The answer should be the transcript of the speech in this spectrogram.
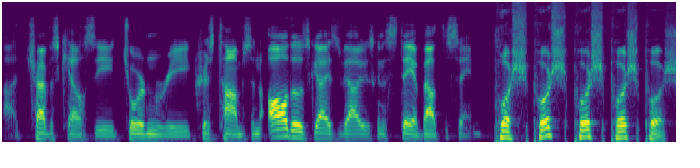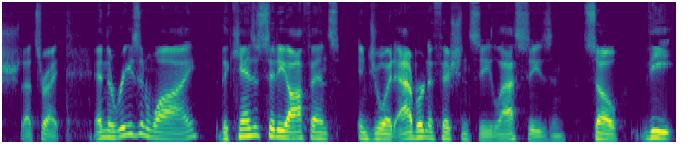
uh, Travis Kelce, Jordan Reed, Chris Thompson, all those guys' value is going to stay about the same. Push, push, push, push, push. That's right. And the reason why the Kansas City offense enjoyed aberrant efficiency last season. So the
